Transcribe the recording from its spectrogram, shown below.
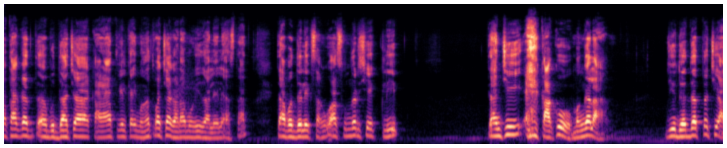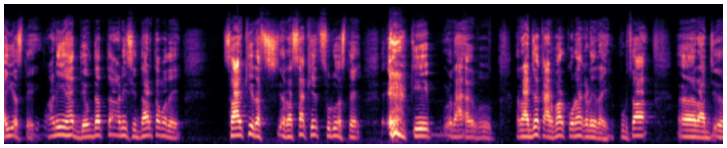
तथागत बुद्धाच्या काळातील काही महत्त्वाच्या घडामोडी झालेल्या असतात त्याबद्दल एक सांगू. आज सुंदरशी एक क्लिप त्यांची काकू मंगला जी देवदत्ताची आई असते आणि ह्या देवदत्त आणि सिद्धार्थामध्ये सारखी रस रसाखेच सुरू असते की रा राज्यकारभार कोणाकडे राहील? पुढचा राज्य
